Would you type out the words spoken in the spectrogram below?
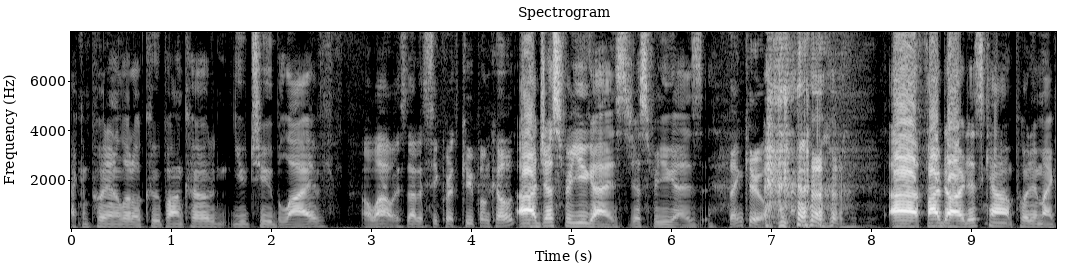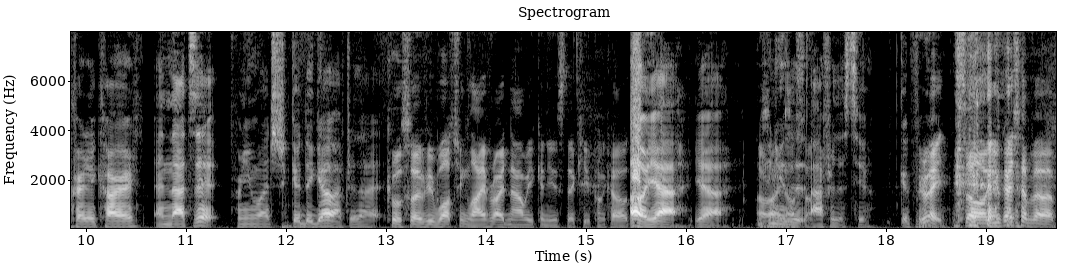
I can put in a little coupon code, YouTube Live. Oh wow, is that a secret coupon code? Uh, just for you guys, just for you guys. Thank you. uh, $5 discount, put in my credit card, and that's it. Pretty much good to go after that. Cool, so if you're watching live right now, you can use the coupon code. Oh yeah, yeah. You All can right, use awesome. it after this too. Good for Great, so you guys have a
